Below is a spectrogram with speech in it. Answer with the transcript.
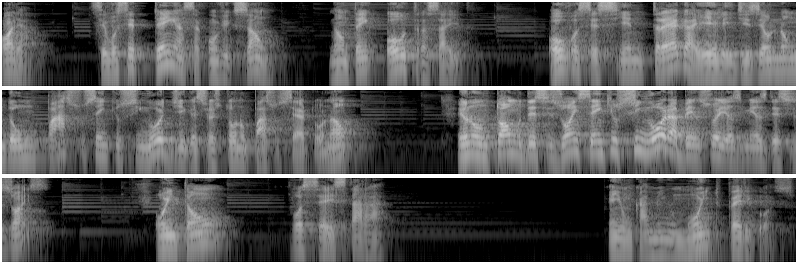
Olha, se você tem essa convicção, não tem outra saída. Ou você se entrega a Ele e diz: Eu não dou um passo sem que o Senhor diga se eu estou no passo certo ou não. Eu não tomo decisões sem que o Senhor abençoe as minhas decisões. Ou então você estará em um caminho muito perigoso.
